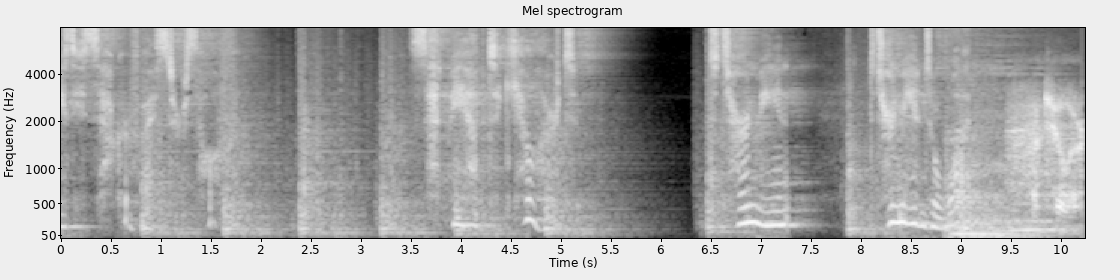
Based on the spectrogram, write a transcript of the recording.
Daisy sacrificed herself. Set me up to kill her, to. to turn me in. to turn me into what? A killer.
